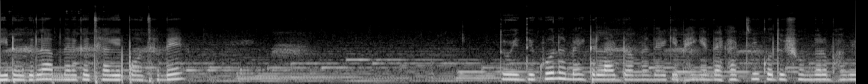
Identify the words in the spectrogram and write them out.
ভিডিও দিলে আপনার কাছে আগে পৌঁছাবে। তো এই দেখুন, আমি একটা লাড্ডু আপনাদেরকে ভেঙে দেখাচ্ছি, কত সুন্দরভাবে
